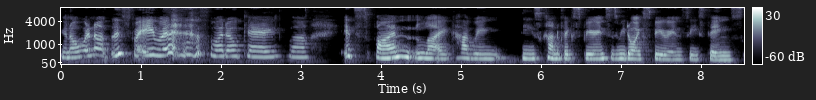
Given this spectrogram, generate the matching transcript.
you know, we're not this famous, but okay. Well, it's fun, like having these kind of experiences. We don't experience these things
